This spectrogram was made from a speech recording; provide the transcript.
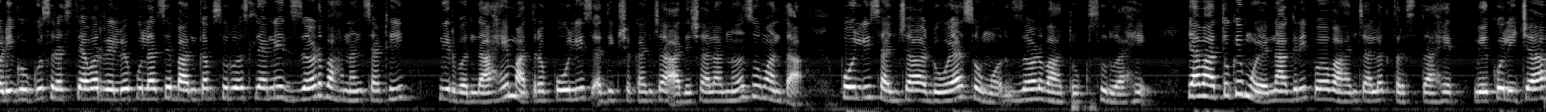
वडी रस्त्यावर रेल्वे पुलाचे बांधकाम सुरू असल्याने जड वाहनांसाठी निर्बंध आहे. मात्र पोलीस अधीक्षकांच्या आदेशाला न जुमानता पोलिसांच्या डोळ्यासमोर जड वाहतूक सुरू आहे. या वाहतुकीमुळे नागरिक व वाहनचालक त्रस्त आहेत. वेकोलीच्या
